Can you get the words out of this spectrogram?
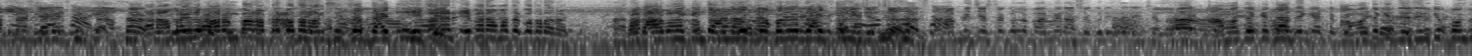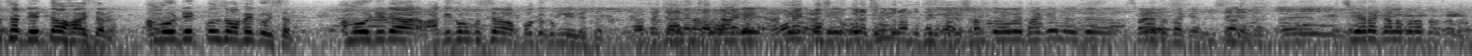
আপনার জায়গা থেকে স্যার। স্যার আমরা কিন্তু বারংবার আপনার কথা রাখছি স্যার দায়িত্ব নিচ্ছেন এবার আমাদের কথাটা রাখেন। স্যার আপনি কিন্তু আমাদের যখন দায়িত্ব স্যার। আপনি চেষ্টা করলে পারবেন আশা করি স্যার ইনশাআল্লাহ। আমাদেরকে আমাদেরকে যেদিনকে পর্যন্ত স্যার ডেট দেওয়া হয় স্যার আমরা ওই ডেট পর্যন্ত অপেক্ষা করি স্যার। আমরা ওইটা আগে কোনো কিছু পদক্ষেপ নিই না স্যার। আপনি জানেন স্যার অনেক কষ্ট করে দূর দূরান্ত থেকে মানুষ। শান্তভাবে থাকেন ওই যে ছায়াতে থাকেন। চেহারা কালো করা দরকার নেই।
